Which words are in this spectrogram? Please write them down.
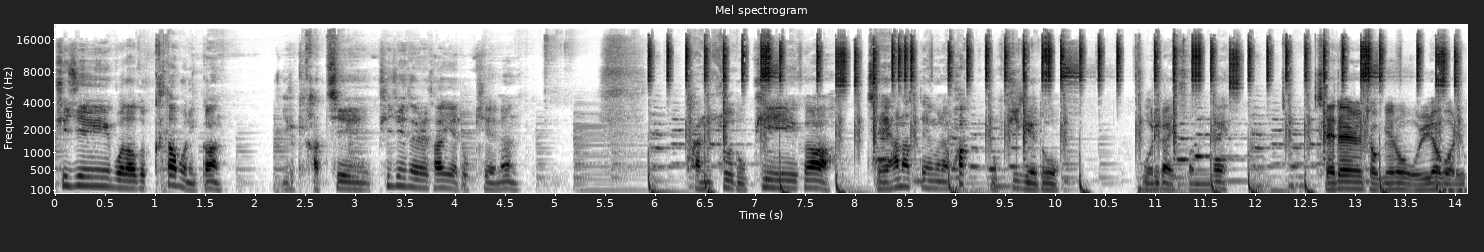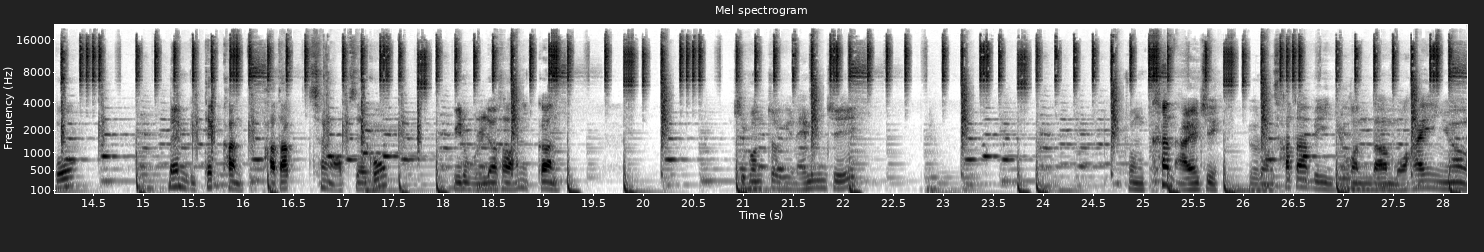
PG보다도 크다 보니까 이렇게 같이 PG들 사이에 놓기에는 단수 높이가 쟤 하나 때문에 확 높이기에도 무리가 있었는데 쟤를 저기로 올려버리고 맨 밑에 칸 바닥층 없애고 위로 올려서 하니까 기본적인 MG 좀 큰 RG 이런 사자비, 유건담, 뭐 하이뉴,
